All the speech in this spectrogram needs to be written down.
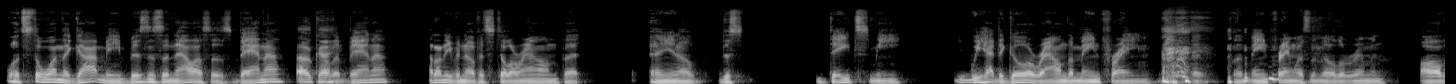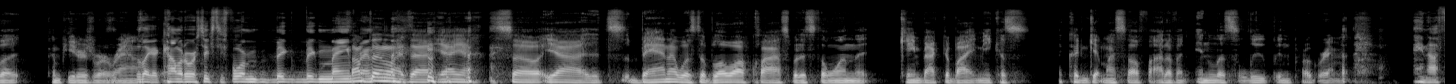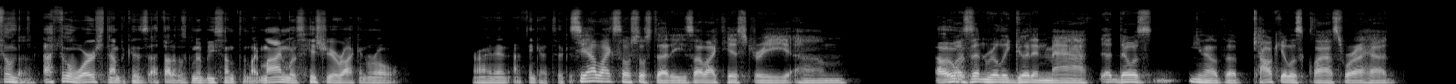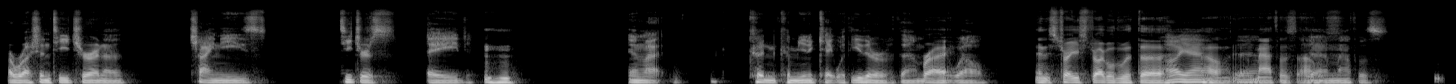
What's the one that got me. Business analysis bana Okay. it bana i don't even know if it's still around but uh, you know this dates me. We had to go around the mainframe. The, the mainframe was in the middle of the room and all the computers were It around was like a Commodore 64 big big mainframe. something like that. Yeah yeah. So yeah it's bana was the blow off class but it's the one that came back to bite me because i couldn't get myself out of an endless loop in programming Man, I feel I feel worse now because I thought it was going to be something like mine was history of rock and roll, right? And I think I took it. see i like social studies i liked history um oh, I it was, wasn't really good in math. Uh, There was, you know, the calculus class where I had a Russian teacher and a Chinese teacher's aide, mhm. and I couldn't communicate with either of them Right. well. and straight struggled with the. Oh yeah, oh yeah, yeah. math was, I yeah, was math was,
